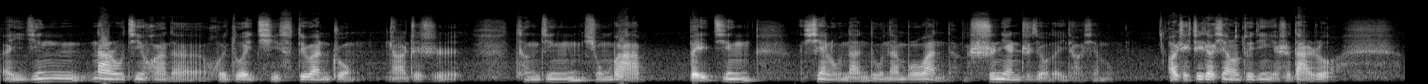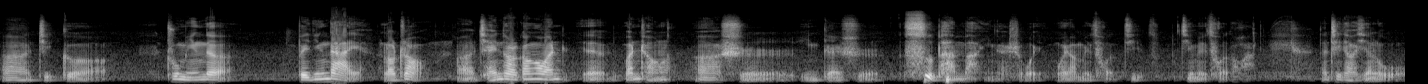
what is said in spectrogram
呃已经纳入计划的，会做一期 Steven Zhong 啊，这是曾经雄霸北京线路难度 Number One 的十年之久的一条线路，而且这条线路最近也是大热，呃，这个著名的北京大爷老赵啊，前一段刚刚完呃完成了啊，是应该是。四攀吧，应该是我我要没错记记没错的话，那这条线路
